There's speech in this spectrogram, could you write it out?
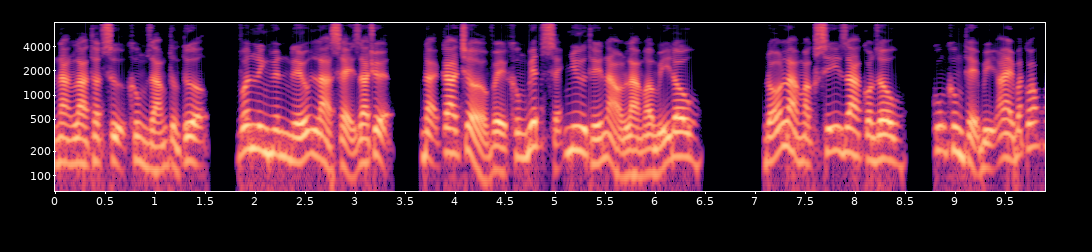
nàng là thật sự không dám tưởng tượng, Vân Linh Huyên nếu là xảy ra chuyện, đại ca trở về không biết sẽ như thế nào làm ở Mỹ đâu. Đó là mặc sĩ ra con dâu, cũng không thể bị ai bắt cóc.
